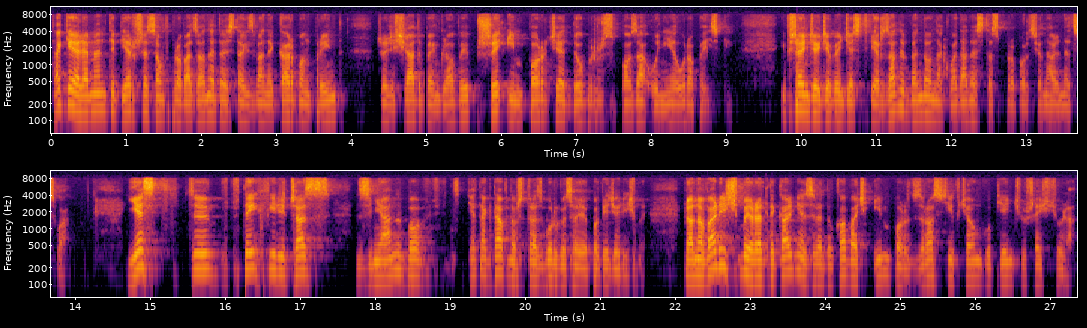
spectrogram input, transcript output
Takie elementy pierwsze są wprowadzone, to jest tak zwany carbon print, czyli ślad węglowy przy imporcie dóbr spoza Unii Europejskiej i wszędzie, gdzie będzie stwierdzony, będą nakładane stos proporcjonalne cła. Jest y, w tej chwili czas zmian, bo nie tak dawno w Strasburgu sobie powiedzieliśmy. Planowaliśmy radykalnie zredukować import z Rosji w ciągu 5-6 lat,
